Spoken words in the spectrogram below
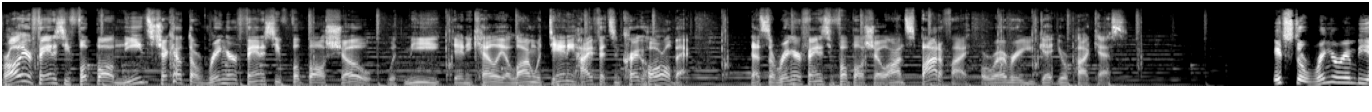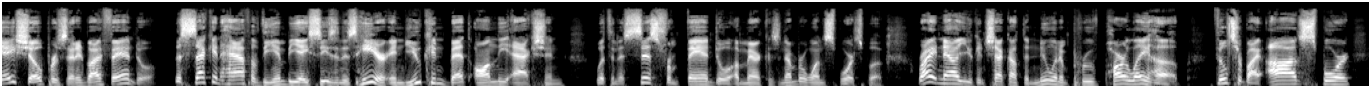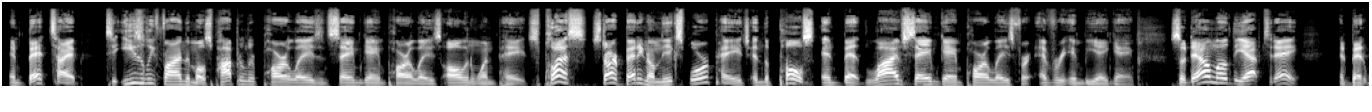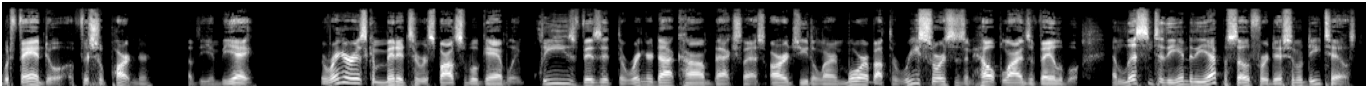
For all your fantasy football needs, check out the Ringer Fantasy Football Show with me, Danny Kelly, along with Danny Heifetz and Craig Horlbeck. That's the Ringer Fantasy Football Show on Spotify or wherever you get your podcasts. It's the Ringer NBA show presented by FanDuel. The second half of the NBA season is here, and you can bet on the action with an assist from FanDuel, America's number one sports book. Right now, you can check out the new and improved Parlay Hub, filtered by odds, sport, and bet type to easily find the most popular parlays and same game parlays all in one page. Plus, start betting on the Explorer page and the Pulse and bet live same game parlays for every NBA game. So download the app today and bet with FanDuel, official partner of the NBA. The Ringer is committed to responsible gambling. Please visit theringer.com backslash RG to learn more about the resources and helplines available and listen to the end of the episode for additional details.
